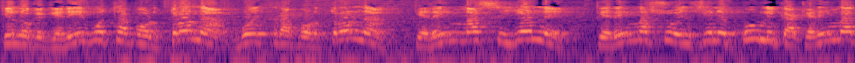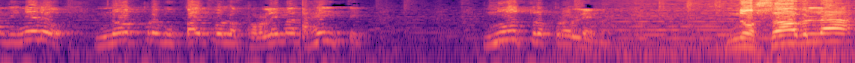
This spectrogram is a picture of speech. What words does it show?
que lo que queréis es vuestra poltrona, vuestra poltrona, queréis más sillones, queréis más subvenciones públicas, queréis más dinero, no os preocupáis por los problemas de la gente, nuestros problemas. Nos habla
